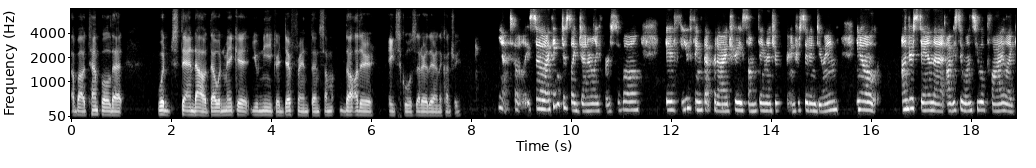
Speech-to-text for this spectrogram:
about Temple that would stand out, that would make it unique or different than some the other eight schools that are there in the country? Yeah, totally. So I think just like generally, first of all, if you think that podiatry is something that you're interested in doing, you know, understand that obviously once you apply, like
